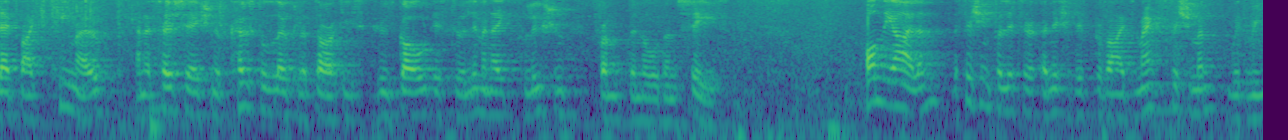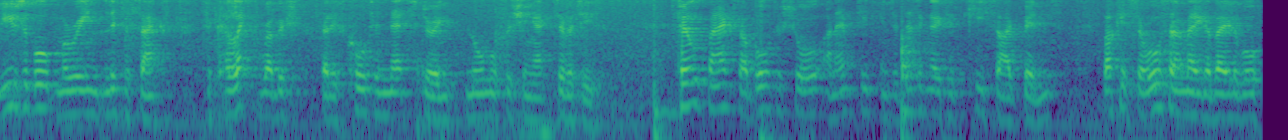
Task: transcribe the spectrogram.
led by KIMO, an association of coastal local authorities whose goal is to eliminate pollution from the northern seas. On the island, the Fishing for Litter initiative provides Manx fishermen with reusable marine litter sacks to collect rubbish that is caught in nets during normal fishing activities. Filled bags are brought ashore and emptied into designated quayside bins. Buckets are also made available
